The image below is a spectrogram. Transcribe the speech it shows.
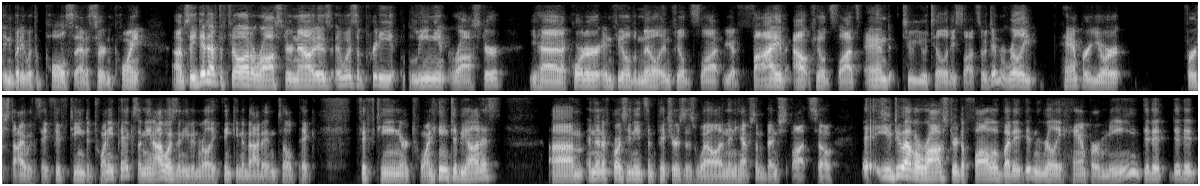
anybody with a pulse at a certain point. Um, so you did have to fill out a roster. Now it is it was a pretty lenient roster. You had a quarter infield, a middle infield slot. You had five outfield slots and two utility slots. So it didn't really hamper your first, I would say, 15 to 20 picks. I mean, I wasn't even really thinking about it until pick 15 or 20, to be honest. Um, and then of course you need some pitchers as well, and then you have some bench spots. So you do have a roster to follow, but it didn't really hamper me. Did it? Did it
